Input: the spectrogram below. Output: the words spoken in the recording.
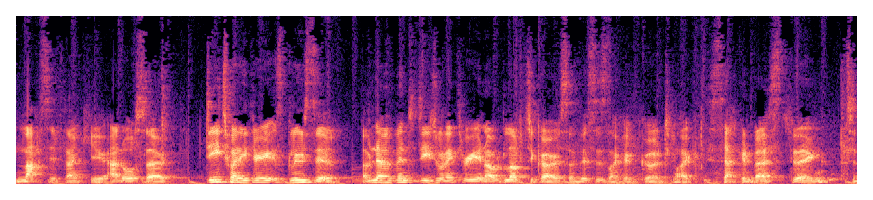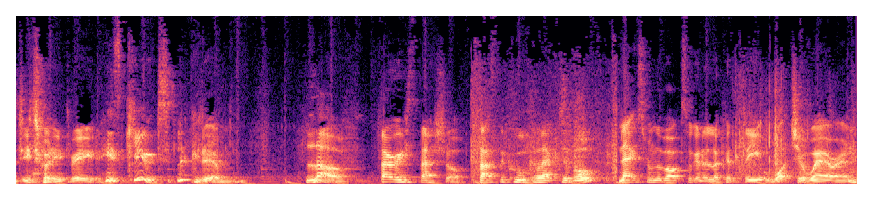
massive thank you. And also, D23 exclusive. I've never been to D23 and I would love to go, so this is like a good, like, second best thing to D23. He's cute, look at him. Love. Very special. That's the cool collectible. Next from the box, we're gonna look at the what you're wearing.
